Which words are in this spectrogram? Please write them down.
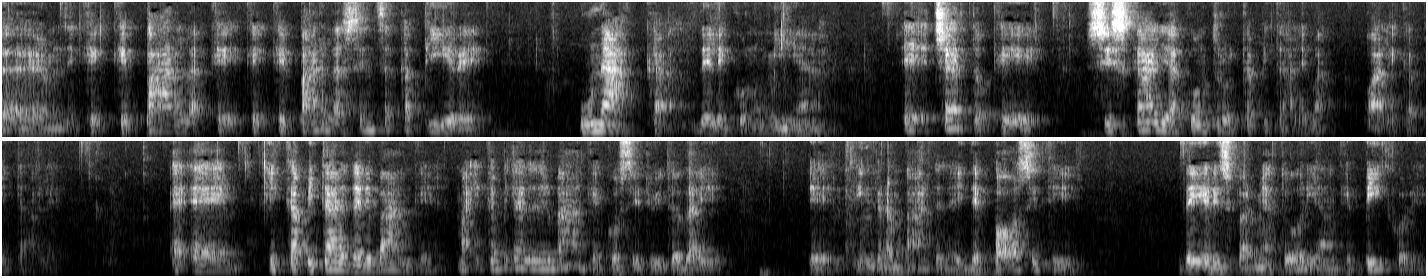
eh, che, che, parla, che, che, parla, senza capire un H dell'economia, è certo che si scaglia contro il capitale, ma quale capitale? È, è il capitale delle banche, ma il capitale delle banche è costituito dai, eh, in gran parte dai depositi dei risparmiatori anche piccoli,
